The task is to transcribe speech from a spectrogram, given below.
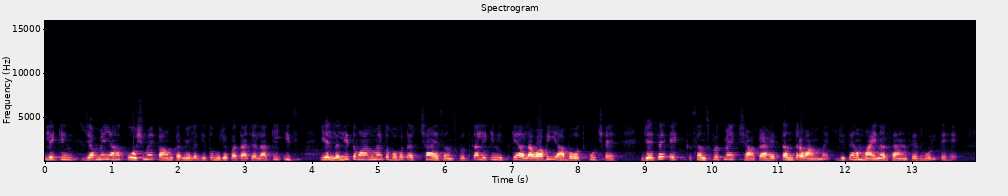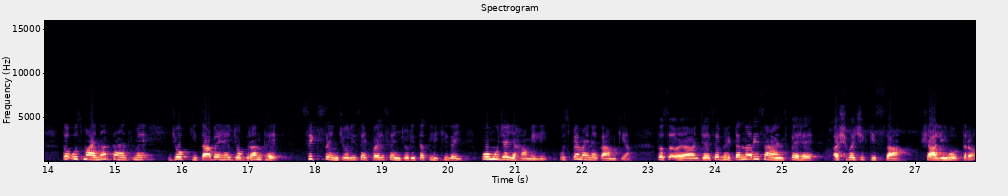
लेकिन जब मैं यहाँ कोश में काम करने लगी तो मुझे पता चला कि इस, ये ललित वांग्मय तो बहुत अच्छा है संस्कृत का, लेकिन इसके अलावा भी यहाँ बहुत कुछ है। जैसे एक संस्कृत में एक शाखा है तंत्र वांग्मय जिसे हम माइनर साइंसेस बोलते हैं। तो उस माइनर साइंस में जो किताबें हैं, जो ग्रंथ है सिक्स सेंचुरी से ट्वेल्थ सेंचुरी तक लिखी गई, वो मुझे यहाँ मिली। उस पर मैंने काम किया। तो जैसे वेटरनरी साइंस पे है अश्व चिकित्सा शालीहोत्र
